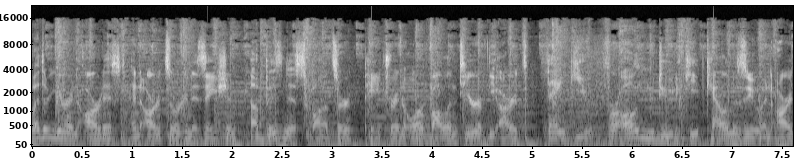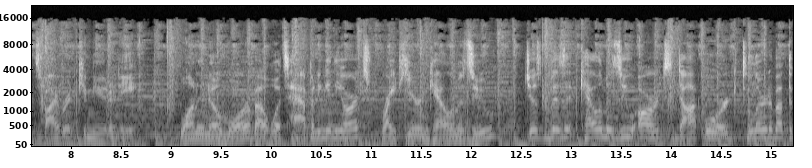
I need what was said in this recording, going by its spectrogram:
Whether you're an artist, an arts organization, a business sponsor, patron, or volunteer of the arts, thank you for all you do to keep Kalamazoo an arts vibrant community. Want to know more about what's happening in the arts right here in Kalamazoo? Just visit kalamazooarts.org to learn about the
